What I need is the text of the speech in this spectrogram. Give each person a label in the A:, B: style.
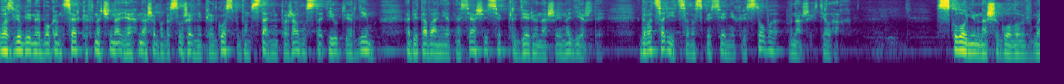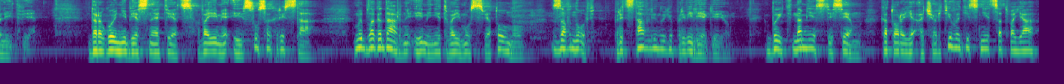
A: Возлюбленная Богом Церковь, начиная наше богослужение пред Господом, встанем, пожалуйста, и утвердим обетование, относящееся к преддверию нашей надежды. Да воцарится воскресение Христова в наших телах. Склоним наши головы в молитве. Дорогой Небесный Отец, во имя Иисуса Христа, мы благодарны имени Твоему Святому за вновь представленную привилегию быть на месте всем, которое очертила десница Твоя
